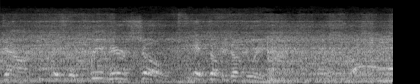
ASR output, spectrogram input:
SmackDown is the premier show in WWE.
